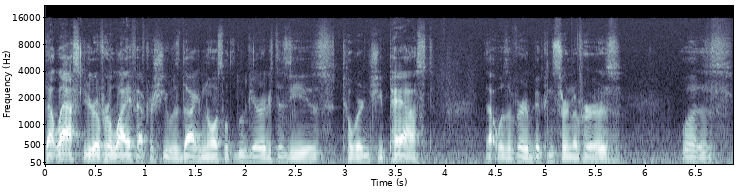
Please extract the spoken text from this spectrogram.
that last year of her life, after she was diagnosed with Lou Gehrig's disease, till when she passed, that was a very big concern of hers, was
